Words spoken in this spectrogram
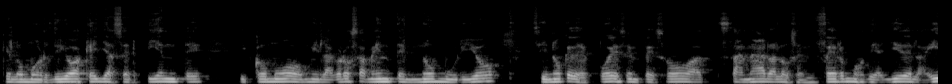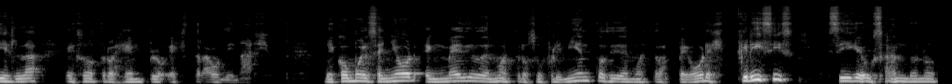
que lo mordió aquella serpiente y cómo milagrosamente no murió, sino que después empezó a sanar a los enfermos de allí de la isla, es otro ejemplo extraordinario de cómo el Señor en medio de nuestros sufrimientos y de nuestras peores crisis sigue usándonos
